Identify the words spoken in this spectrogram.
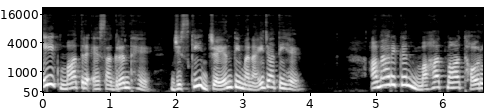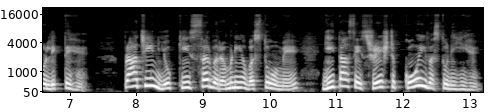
एकमात्र ऐसा ग्रंथ है, जिसकी जयंती मनाई जाती है। अमेरिकन महात्मा थौरो लिखते हैं, प्राचीन युग की सर्वरमणीय वस्तुओं में गीता से श्रेष्ठ कोई वस्तु नहीं है।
